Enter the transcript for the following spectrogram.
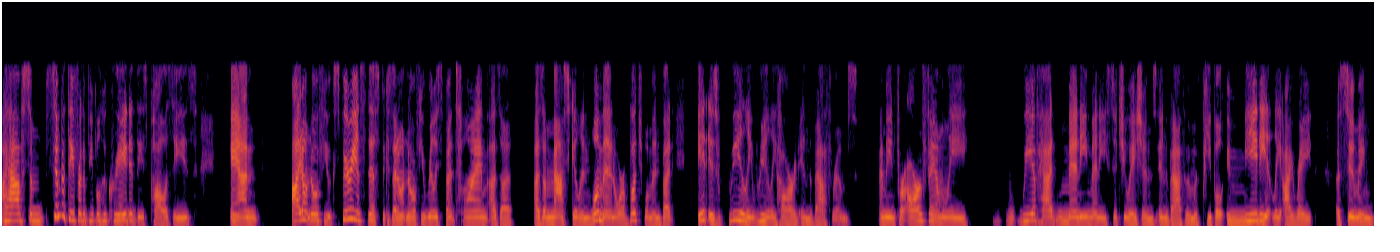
I have some sympathy for the people who created these policies. And I don't know if you experienced this because I don't know if you really spent time as a as a masculine woman or a butch woman, but it is really, really hard in the bathrooms. I mean, for our family, we have had many, many situations in the bathroom with people immediately irate, assuming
